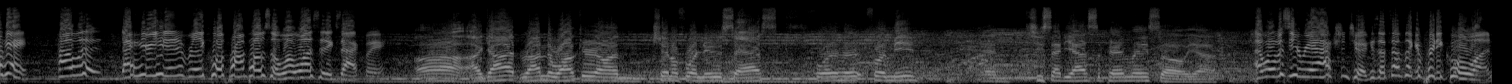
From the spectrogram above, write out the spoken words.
Okay, how was, I hear you did a really cool promposal. What was it exactly? Uh, I got Rhonda Walker on Channel 4 News to ask for her for me, and she said yes apparently. So yeah. And what was your reaction to it? Because that sounds like a pretty cool one.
